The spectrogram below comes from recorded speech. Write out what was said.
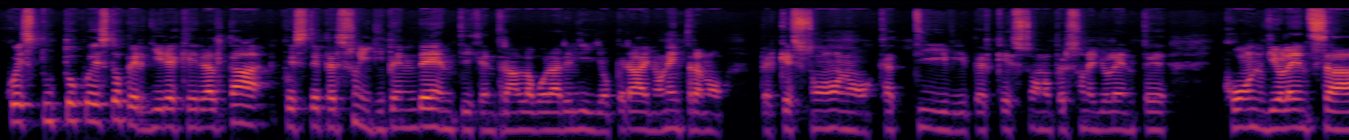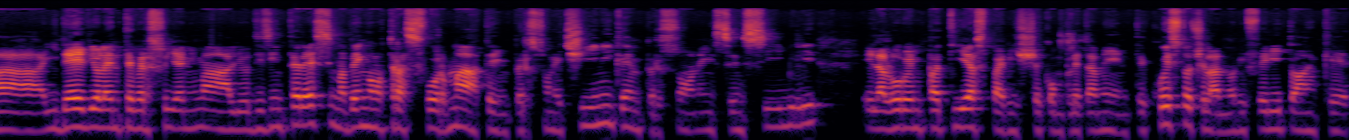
questo, tutto questo per dire che in realtà queste persone dipendenti che entrano a lavorare lì, gli operai, non entrano perché sono cattivi, perché sono persone violente con violenza, idee violente verso gli animali o disinteressi, ma vengono trasformate in persone ciniche, in persone insensibili e la loro empatia sparisce completamente. Questo ce l'hanno riferito anche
